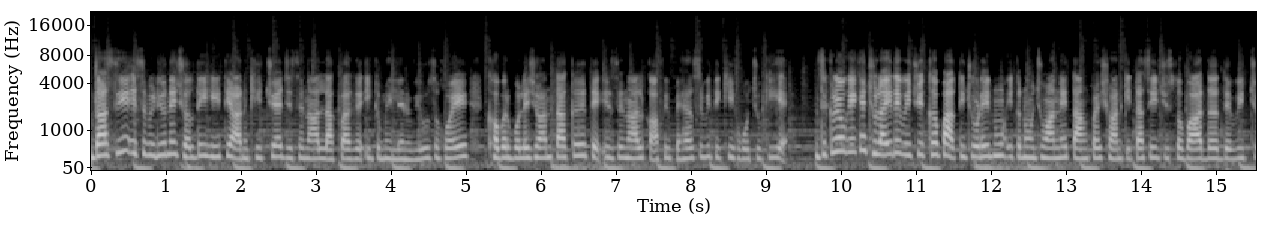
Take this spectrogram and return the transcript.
ਦੱਸਿਏ ਇਸ ਵੀਡੀਓ ਨੇ ਜਲਦੀ ਹੀ ਧਿਆਨ ਖਿੱਚਿਆ ਜਿਸ ਦੇ ਨਾਲ ਲਗਭਗ 1 ਮਿਲੀਅਨ ਵਿਊਜ਼ ਹੋਏ। ਖਬਰ ਬੋਲੇ ਜਾਣ ਤੱਕ ਤੇ ਇਸ ਦੇ ਨਾਲ ਕਾਫੀ ਬਹਿਸ ਵੀ ਤਿੱਖੀ ਹੋ ਚੁੱਕੀ ਹੈ ਜ਼ਿਕਰਯੋਗ ਹੈ ਕਿ ਜੁਲਾਈ ਦੇ ਵਿੱਚ ਇੱਕ ਭਾਰਤੀ ਜੋੜੇ ਨੂੰ ਇੱਕ ਨੌਜਵਾਨ ਨੇ ਤੰਗ ਪਰੇਸ਼ਾਨ ਕੀਤਾ ਸੀ, ਜਿਸ ਤੋਂ ਬਾਅਦ ਦੇ ਵਿੱਚ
